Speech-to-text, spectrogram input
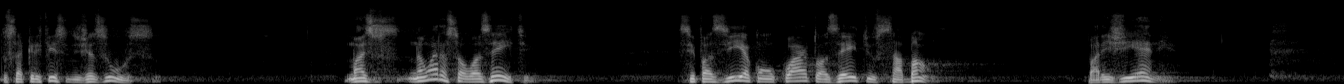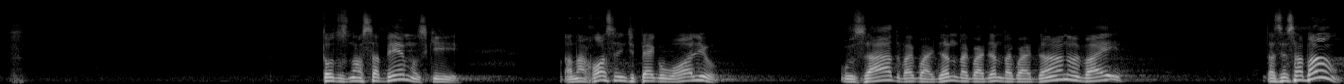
do sacrifício de Jesus. Mas não era só o azeite, se fazia com o quarto azeite e o sabão, para higiene. Todos nós sabemos que lá na roça a gente pega o óleo usado, vai guardando, vai guardando, vai guardando, vai fazer sabão.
